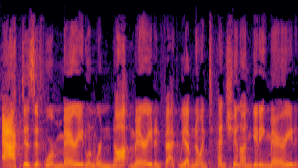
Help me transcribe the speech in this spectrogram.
act as if we're married when we're not married. In fact, we have no intention on getting married.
